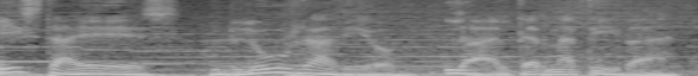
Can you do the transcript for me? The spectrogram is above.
Esta es Blue Radio, la alternativa.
